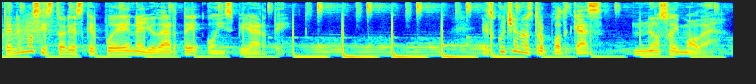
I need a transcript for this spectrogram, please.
Tenemos historias que pueden ayudarte o inspirarte. Escucha nuestro podcast No Soy Moda.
